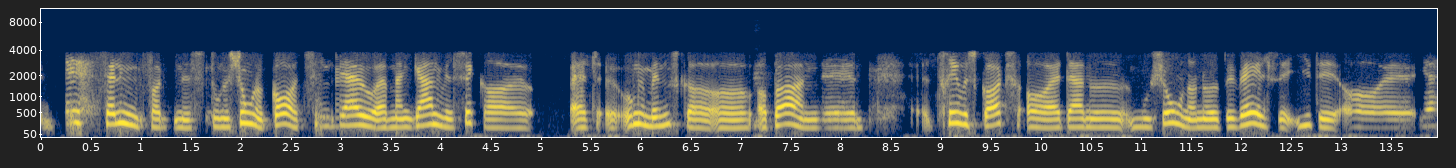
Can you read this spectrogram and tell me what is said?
det Sallingfondenes donationer går til, det er jo, at man gerne vil sikre, at øh, unge mennesker og, og børn øh, trives godt, og at der er noget motion og noget bevægelse i det. Og øh, ja,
